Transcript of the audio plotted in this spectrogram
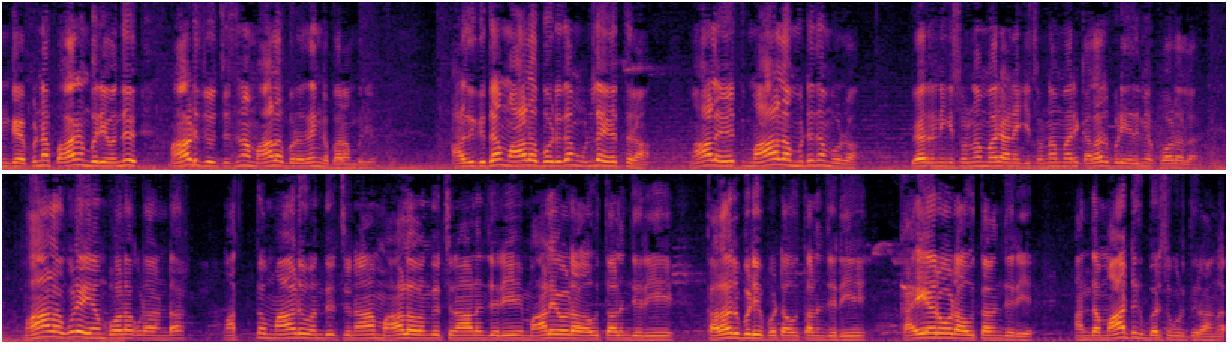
எங்க எப்படின்னா பாரம்பரியம் வந்து மாடு ஜெயிச்சுன்னா மாலை போடுறது எங்க பாரம்பரியம் அதுக்கு தான் மாலை போட்டு தான் உள்ள ஏத்துறான். மாலை ஏத்து மாலை மட்டும் தான் போடுறான். வேற நீங்க சொன்ன மாதிரி அன்னைக்கு சொன்ன மாதிரி கலர் பொடி எதுவுமே போடல. மாலை கூட ஏன் போடக்கூடாதுண்டா? மற்ற மாடு வந்துச்சுன்னா மாலை வந்துச்சுனாலும் சரி மாலையோட அவுத்தாலும் சரி கலர் பொடி போட்டு அவுத்தாலும் சரி கயரோட அவுத்தாலும் சரி அந்த மாட்டுக்கு பரிசு கொடுத்துறாங்க.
